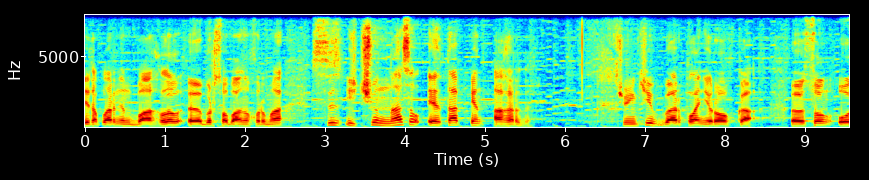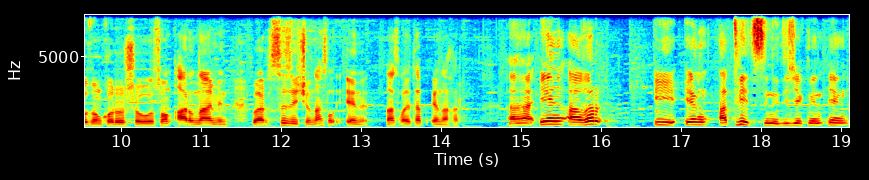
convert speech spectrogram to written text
этаплармен бағылы э, бір собаны құрма. Сіз үшін насыл этап ен ағырды? Чүнки бар планировка, э, сон озон корушугу сон орнамент. Бар сіз үшін насыл айтап ән ағыр? Ән ағыр и ән ответственный дейдек ответственный ән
